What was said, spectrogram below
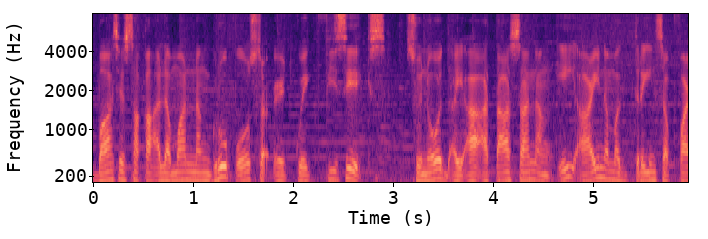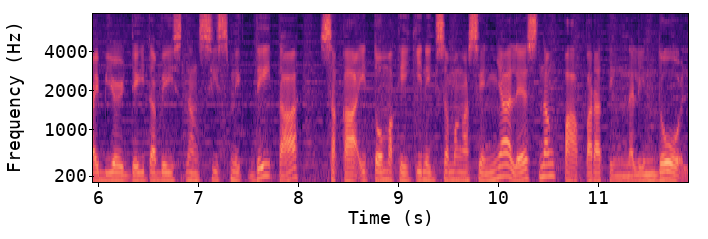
base sa kaalaman ng grupo sa earthquake physics. Sunod ay aatasan ang AI na mag-train sa 5-year database ng seismic data saka ito makikinig sa mga senyales ng paparating na lindol.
